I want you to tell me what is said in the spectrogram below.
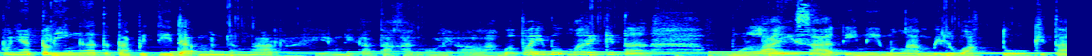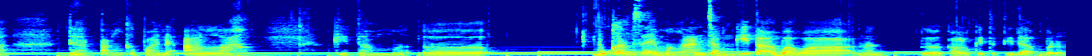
punya telinga tetapi tidak mendengar yang dikatakan oleh Allah. Bapak Ibu, mari kita mulai saat ini mengambil waktu kita datang kepada Allah. Kita uh, bukan saya mengancam kita bahwa kalau kita tidak ber,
